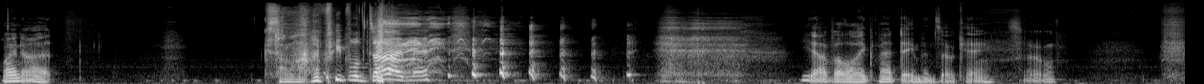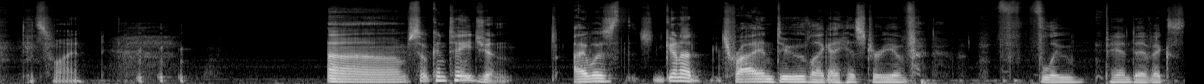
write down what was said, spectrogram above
Why not? Because a lot of people died, man. Yeah, but like Matt Damon's okay, so it's fine. um, so Contagion. I was gonna try and do like a history of flu pandemics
